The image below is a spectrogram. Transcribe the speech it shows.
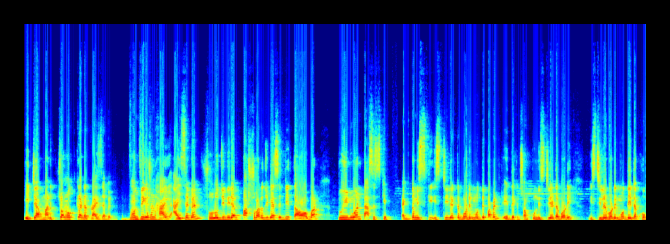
এটা মানে চমৎকার একটা প্রাইস যাবে। কনফিগারেশন হাই আই সেভেন ষোলো জিবি র্যাম পাঁচশো বারো জিবি এসএসডি তাও আবার two in one touch screen. একদম স্টিল একটা বডির মধ্যে পাবেন। এই দেখেন, সম্পূর্ণ স্টিল একটা বডি স্টিলের বডির মধ্যে এটা খুব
